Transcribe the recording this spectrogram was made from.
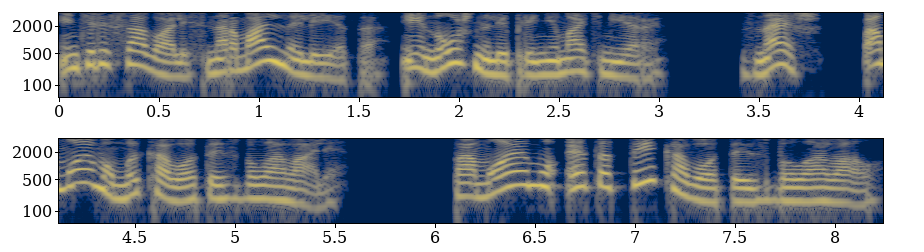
Интересовались, нормально ли это и нужно ли принимать меры. Знаешь, по-моему, мы кого-то избаловали. По-моему, это ты кого-то избаловал,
